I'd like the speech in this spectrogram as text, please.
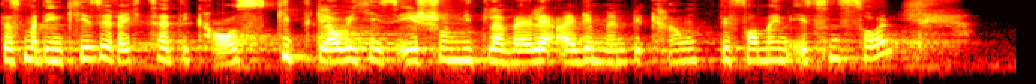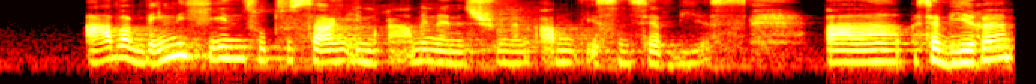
Dass man den Käse rechtzeitig rausgibt, glaube ich, ist eh schon mittlerweile allgemein bekannt, bevor man ihn essen soll. Aber wenn ich ihn sozusagen im Rahmen eines schönen Abendessens serviere, äh, serviere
